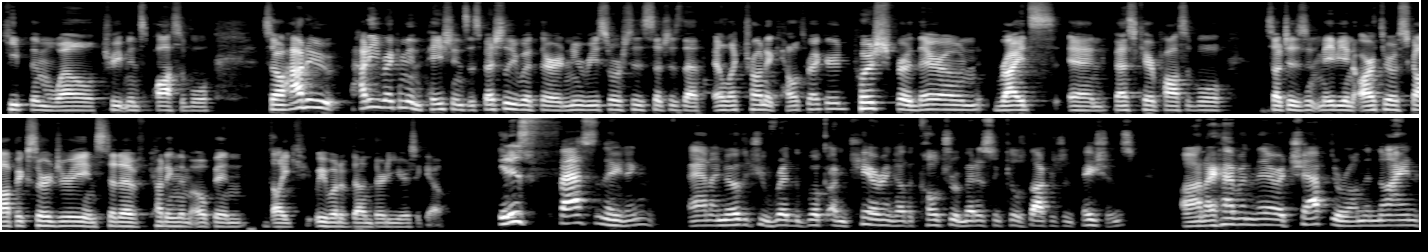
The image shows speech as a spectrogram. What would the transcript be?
keep them well treatments possible. So how do how do you recommend patients, especially with their new resources such as that electronic health record, push for their own rights and best care possible such as maybe an arthroscopic surgery instead of cutting them open like we would have done 30 years ago. It is fascinating. And I know that you've read the book Uncaring How the Culture of Medicine Kills Doctors and Patients. Uh, and I have in there a chapter on the nine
